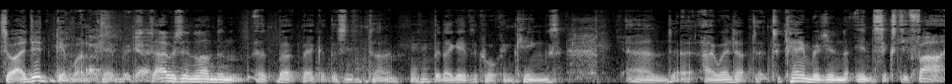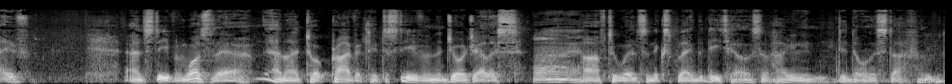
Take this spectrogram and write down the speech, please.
So I did give one at Cambridge. Yeah. I was in London at Birkbeck at this mm-hmm. time, mm-hmm. but I gave the Cork and King's. And uh, I went up to, to Cambridge in in '65 and Stephen was there, and I talked privately to Stephen and George Ellis ah, yeah. afterwards and explained the details of how you did all this stuff, and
